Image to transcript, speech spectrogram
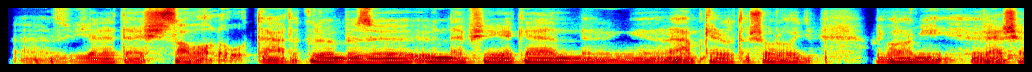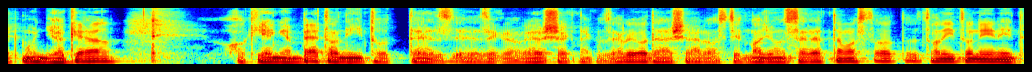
az ügyeletes szavaló. Tehát a különböző ünnepségeken rám került a sor, hogy, hogy valami verset mondjak el, aki engem betanított ez, ezekre a verseknek az előadására, azt én nagyon szerettem azt a tanítónénit,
